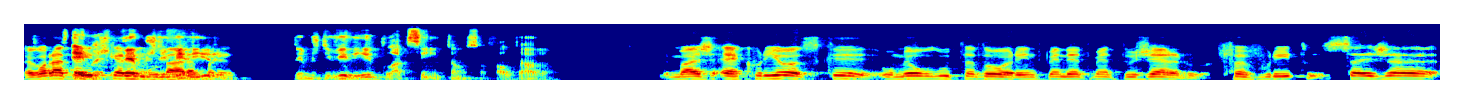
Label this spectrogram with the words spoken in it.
Agora até isso querem mudar. Dividir. Podemos dividir, claro que sim, então só faltava. Mas é curioso que o meu lutador, independentemente do género favorito, seja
